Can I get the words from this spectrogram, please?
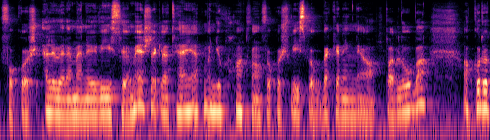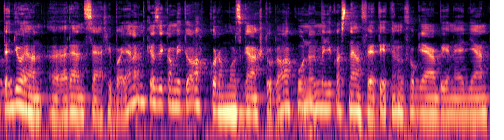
fokos előre menő vízhőmérséklet helyett mondjuk 60 fokos víz fog bekeringni a padlóba, akkor ott egy olyan rendszerhiba jelentkezik, amitől akkor a mozgás tud alakulni, hogy mondjuk azt nem feltétlenül fogja elbírni egy ilyen,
